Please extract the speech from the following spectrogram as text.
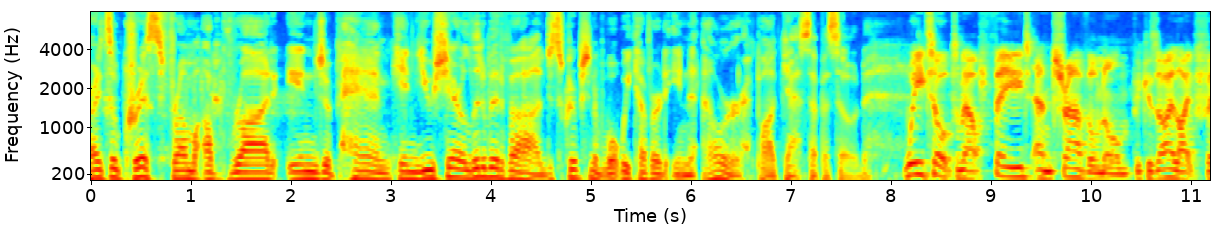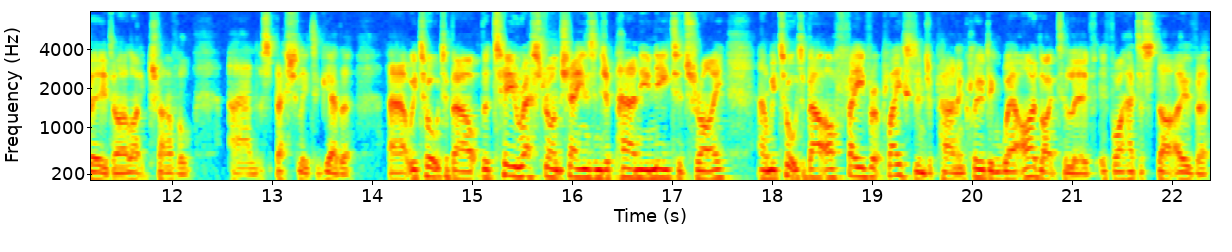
Right, so Chris from abroad in Japan, can you share a little bit of a description of what we covered in our podcast episode? We talked about food and travel, Norm, because I like food and I like travel, and especially together. Uh, we talked about the two restaurant chains in Japan you need to try, and we talked about our favourite places in Japan, including where I'd like to live if I had to start over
